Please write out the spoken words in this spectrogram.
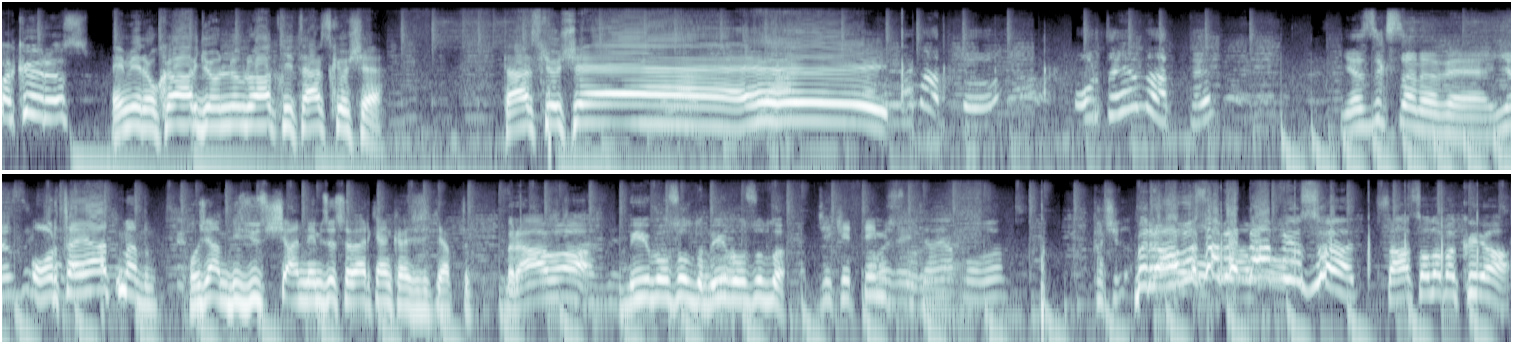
Bakıyoruz. Emir o kadar gönlüm rahat ki ters köşe. Ters köşe. Hey! attı o? Ortaya mı attı? Yazık sana be. Yazık. Ortaya atmadım. Hocam biz 100 kişi annemize söverken kalecilik yaptık. Bravo. Büyü bozuldu, büyü bozuldu. Ceketteymiş sorun. yapma oğlum. Kaçır... Bravo Samet ne yapıyorsun? Sağa sola bakıyor.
